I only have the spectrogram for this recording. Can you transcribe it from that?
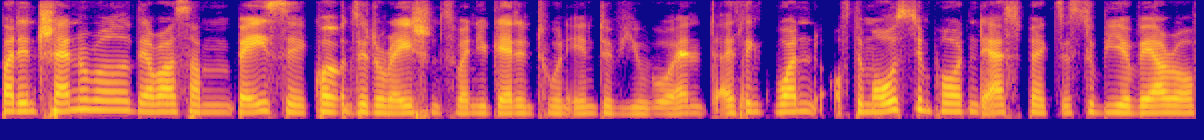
But in general, there are some basic considerations when you get into an interview. And I think one of the most important aspects is to be aware of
